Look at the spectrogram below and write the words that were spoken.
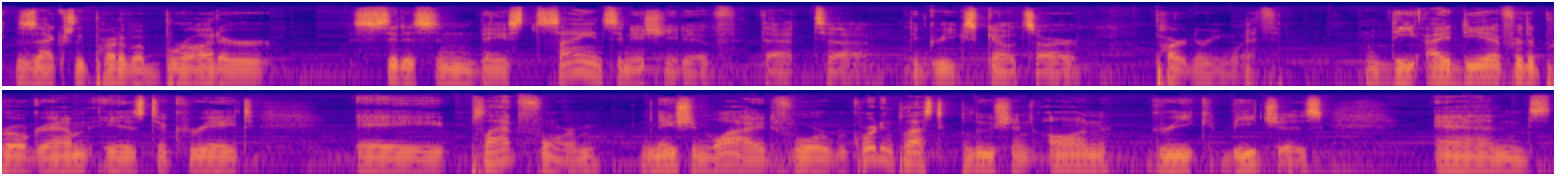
This is actually part of a broader citizen based science initiative that uh, the Greek Scouts are partnering with. The idea for the program is to create a platform nationwide for recording plastic pollution on Greek beaches and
